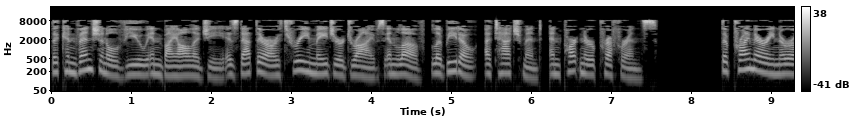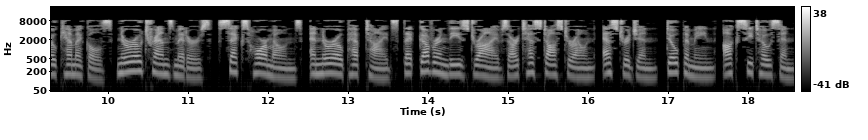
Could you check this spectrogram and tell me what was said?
The conventional view in biology is that there are three major drives in love, libido, attachment, and partner preference. The primary neurochemicals neurotransmitters, sex hormones, and neuropeptides that govern these drives are testosterone, estrogen, dopamine, oxytocin,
